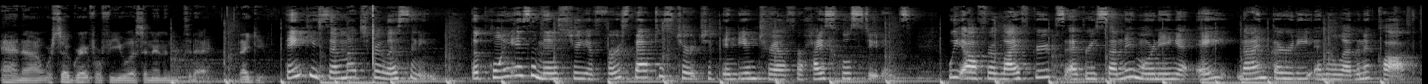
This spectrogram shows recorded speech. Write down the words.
and uh, we're so grateful for you listening today. Thank you. Thank you so much for listening. The point is a ministry of first baptist church of indian trail for high school students. We offer life groups every sunday morning at 8 9.30 and 11 o'clock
